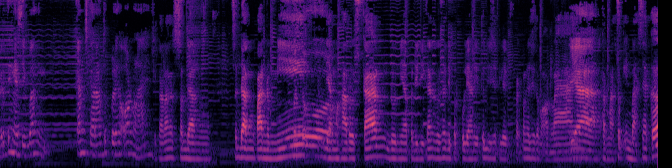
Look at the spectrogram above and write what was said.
ngerti nggak sih bang? Kan sekarang tuh kuliah online. Sekarang sedang sedang pandemi betul. yang mengharuskan dunia pendidikan khususnya di perkuliahan itu dispekkan dengan sistem online. Iya, termasuk imbasnya ke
